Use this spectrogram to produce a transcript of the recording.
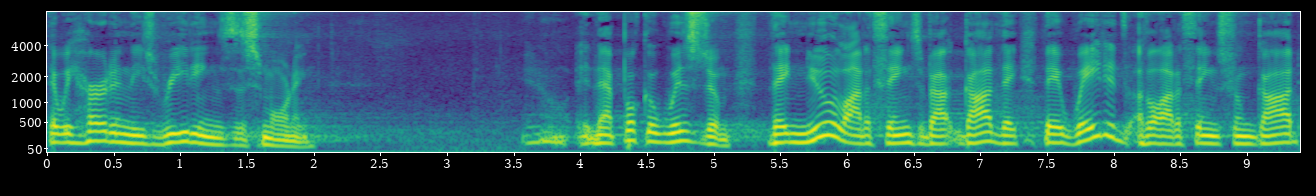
that we heard in these readings this morning. You know, in that book of wisdom, they knew a lot of things about God. They, they waited a lot of things from God.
